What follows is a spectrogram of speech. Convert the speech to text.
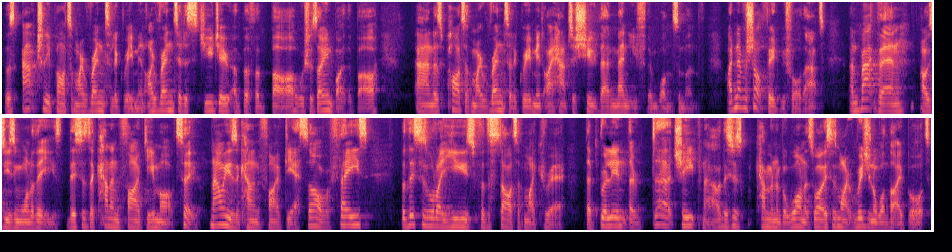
It was actually part of my rental agreement. I rented a studio above a bar, which was owned by the bar. And as part of my rental agreement, I had to shoot their menu for them once a month. I'd never shot food before that. And back then, I was using one of these. This is a Canon 5D Mark II. Now I use a Canon 5D SR or Phase, but this is what I used for the start of my career. They're brilliant. They're dirt cheap now. This is camera number one as well. This is my original one that I bought.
